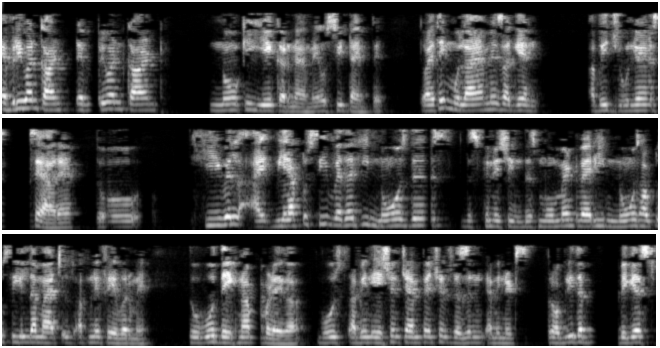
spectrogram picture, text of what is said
everyone can't everyone can't know कि ये करना है हमें उसी टाइम पे। तो I think Mulayam is again अभी जूनियर से आ रहे हैं तो he will we have to see whether he knows this this finishing this moment where he knows how to seal the match अपने फेवर में। तो वो देखना पड़ेगा। वो I mean Asian championship doesn't I mean it's probably the biggest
